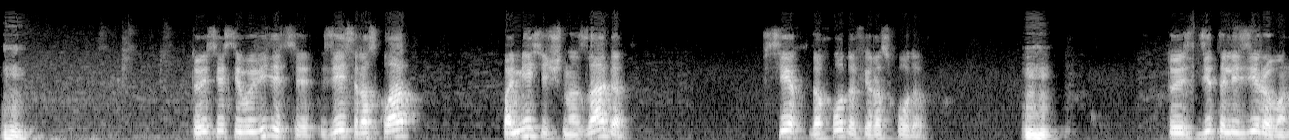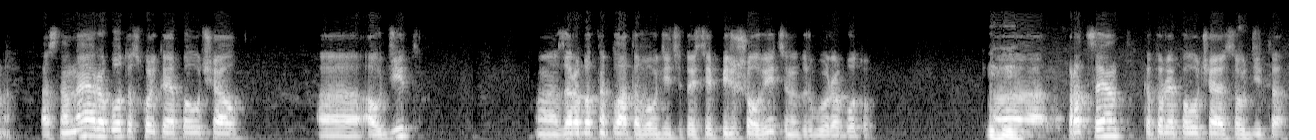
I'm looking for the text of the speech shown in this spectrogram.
Угу. То есть, если вы видите, здесь расклад помесячно за год всех доходов и расходов. Угу. То есть детализировано. Основная работа, сколько я получал, а, аудит, а, заработная плата в аудите, то есть я перешел, видите, на другую работу. Угу. Процент, который я получаю с аудита,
